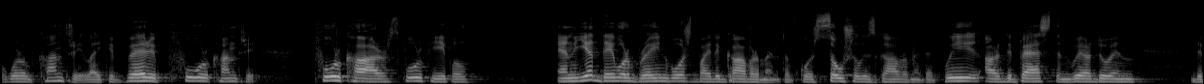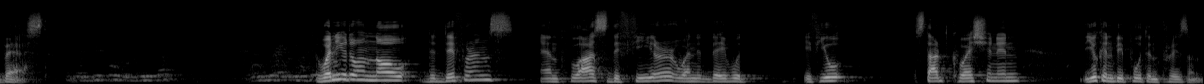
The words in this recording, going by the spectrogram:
world country, like a very poor country. Poor cars, poor people. And yet they were brainwashed by the government, of course, socialist government, that we are the best and we are doing the best. When you don't know the difference and plus the fear when they would if you start questioning you can be put in prison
